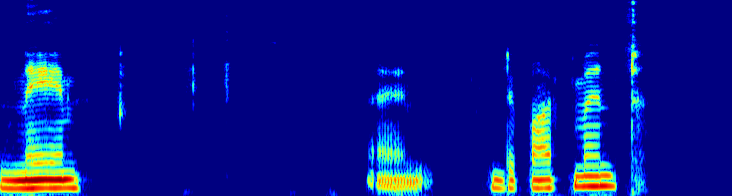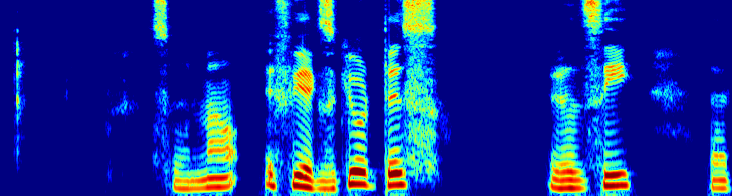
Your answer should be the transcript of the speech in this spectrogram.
name and department. So now if we execute this we will see that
